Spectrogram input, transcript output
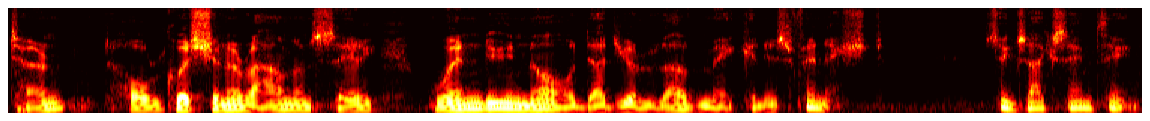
turn the whole question around and say, when do you know that your love making is finished? It's the exact same thing.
